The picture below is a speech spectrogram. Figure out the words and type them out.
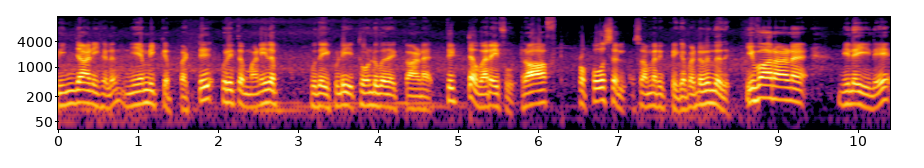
விஞ்ஞானிகளும் நியமிக்கப்பட்டு குறித்த மனித புதைகுழி தோண்டுவதற்கான திட்ட வரைவு டிராஃப்ட் ப்ரொபோசல் சமர்ப்பிக்கப்பட்டிருந்தது. இவ்வாறான நிலையிலே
